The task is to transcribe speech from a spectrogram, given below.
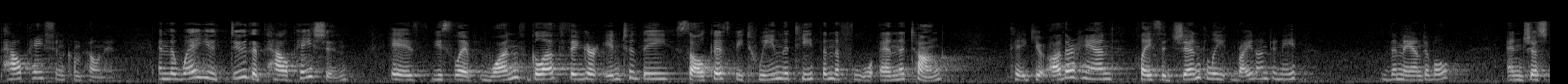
palpation component. And the way you do the palpation is you slip one gloved finger into the sulcus between the teeth and the, and the tongue, Take your other hand, place it gently right underneath the mandible, and just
